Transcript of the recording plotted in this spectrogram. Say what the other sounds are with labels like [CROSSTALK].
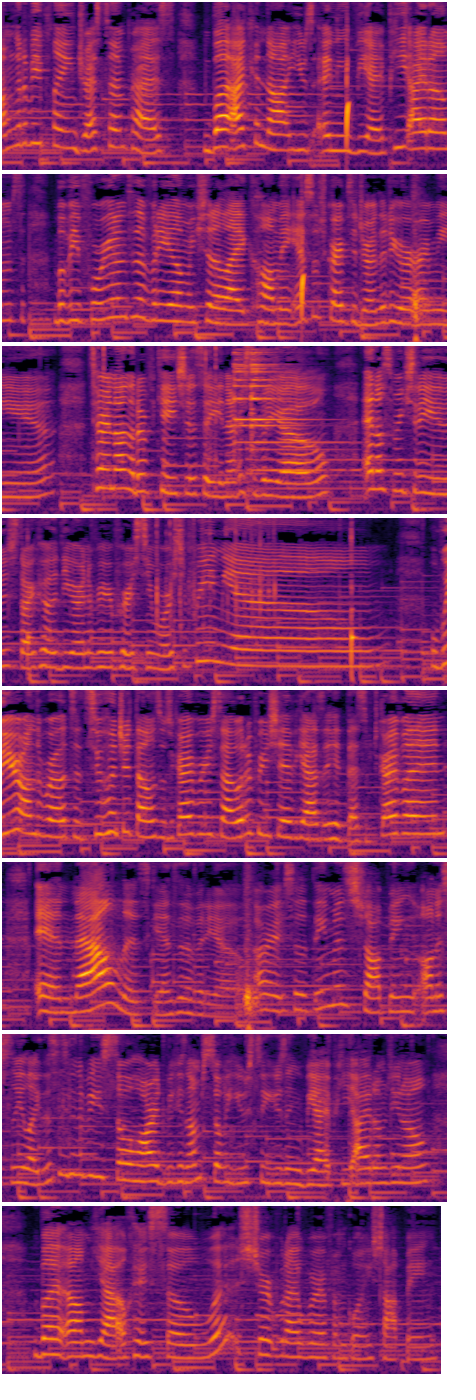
I'm gonna be playing Dress to Impress, but I cannot use any VIP items. But before we get into the video, make sure to like, comment, and subscribe to join the Dior Army. Turn on notifications so you never miss a video. And also make sure to use star code Dior whenever you're purchasing Roblox Premium. We're on the road to 200,000 subscribers, so I would appreciate if you guys would hit that subscribe button. And now let's get into the video. Alright, so the theme is shopping. Honestly, like this is gonna be so hard because I'm so used to using VIP items, you know? But um yeah, okay, so what shirt would I wear if I'm going shopping?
